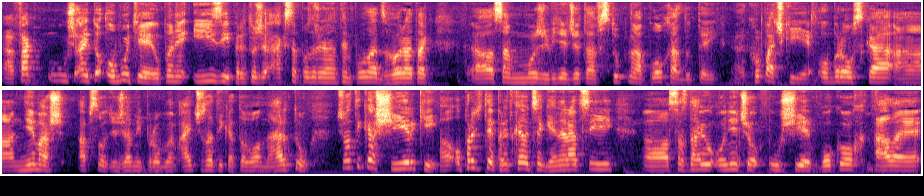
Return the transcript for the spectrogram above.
A fakt už aj to obutie je úplne easy, pretože ak sa pozrieš na ten pohľad z hora, tak sa môže vidieť, že tá vstupná plocha do tej kopačky je obrovská a nemáš absolútne žiadny problém, aj čo sa týka toho nartu. Čo sa týka šírky, oproti tej predchádzajúcej generácii sa zdajú o niečo užšie v bokoch, ale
